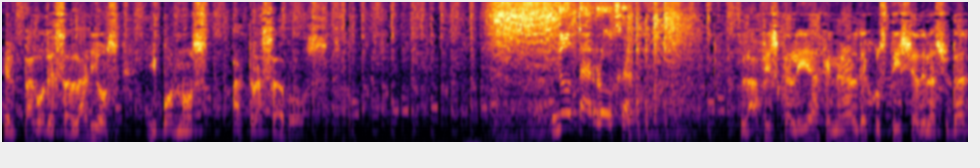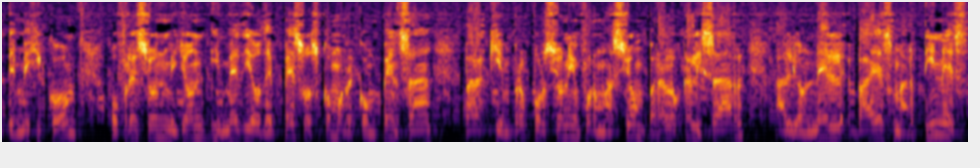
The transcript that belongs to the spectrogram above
el pago de salarios y bonos atrasados. Nota roja. La Fiscalía General de Justicia de la Ciudad de México ofrece un millón y medio de pesos como recompensa para quien proporcione información para localizar a Leonel Báez Martínez,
